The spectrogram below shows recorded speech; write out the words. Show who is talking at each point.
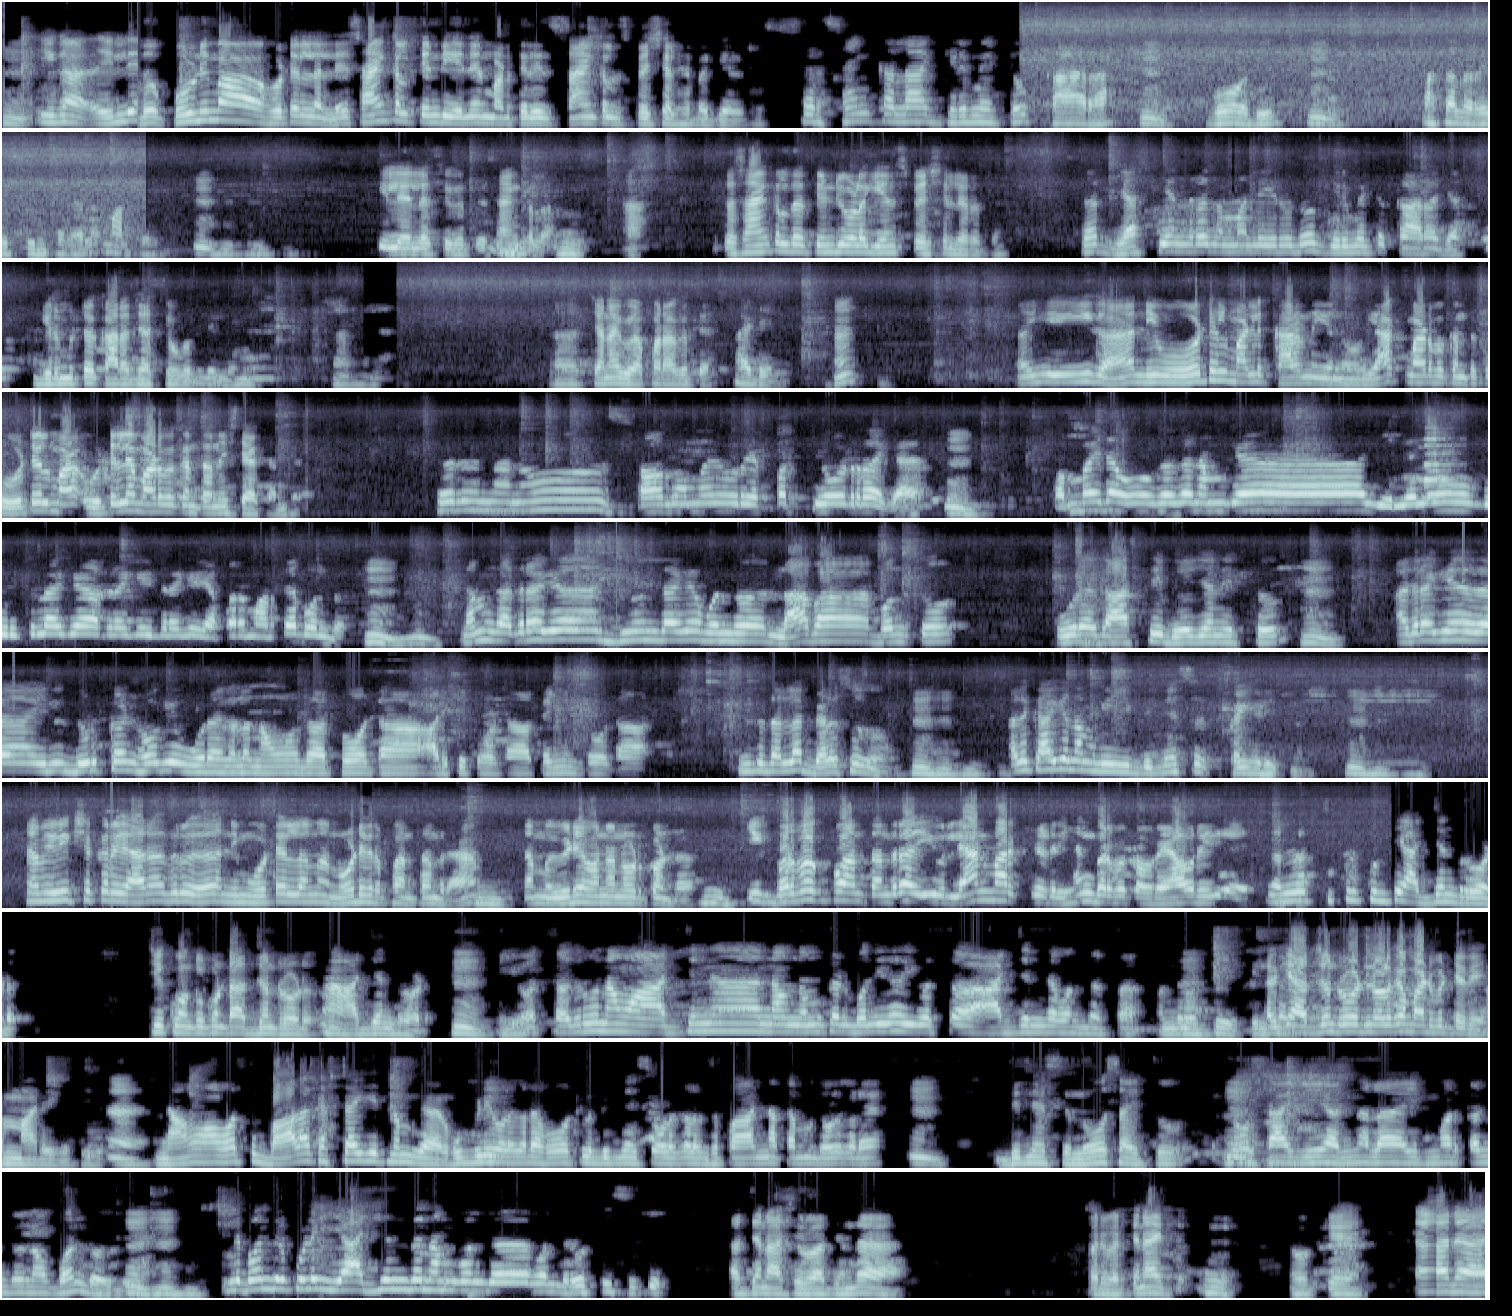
Speaker 1: ಹ್ಮ್ ಈಗ ಇಲ್ಲಿ ಇದು ಪೂರ್ಣಿಮಾ ಹೋಟೆಲ್ನಲ್ಲಿ ಸಾಯಂಕಾಲ ತಿಂಡಿ ಏನೇನ್ ಮಾಡ್ತೀರಿ? ಸಾಯಂಕಾಲ ಸ್ಪೆಷಲ್ ಬಗ್ಗೆ ಹೇಳ್ರಿ.
Speaker 2: ಸರ್ ಸಾಯಂಕಾಲ ಗಿರ್ಮಿಟ್ಟು ಖಾರ
Speaker 1: ಹ್ಮ್.
Speaker 2: ಗೋಧಿ
Speaker 1: ಹ್ಮ್.
Speaker 2: ಮಸಾಲ ರೈಸ್ ಇಂಥದ್ದೆಲ್ಲ ಮಾಡ್ತೇವೆ.
Speaker 1: ಹ್ಮ್ ಹ್ಮ್ ಹ್ಮ್. ಇಲ್ಲೆಲ್ಲ ಸಿಗುತ್ತೆ ಸಾಯಂಕಾಲ?
Speaker 2: ಹ್ಮ್.
Speaker 1: ಹಾ. ಸಾಯಂಕಾಲದ ತಿಂಡಿ ಒಳಗೆ ಏನ್ ಸ್ಪೆಷಲ್ ಇರುತ್ತೆ?
Speaker 2: ಸರ್ ಜಾಸ್ತಿ ಅಂದ್ರೆ ನಮ್ಮಲ್ಲಿ ಇರೋದು ಗಿರ್ಮಿಟ್ಟು ಖಾರ ಜಾಸ್ತಿ.
Speaker 1: ಗಿರ್ಮಿಟ್ಟು ಖಾರ ಜಾಸ್ತಿ ಹೋಗುತ್ತೆ ಇಲ್ಲಿ? ಹಾ, ಹಾ. ಆ, ಚೆನ್ನಾಗಿ ವ್ಯಾಪಾರ ಆಗುತ್ತೆ?
Speaker 2: ಅಡ್ಡಿಲ್ಲ.
Speaker 1: ಹಾ? ಈಗ ನೀವು ಹೋಟೆಲ್ ಮಾಡ್ಲಿಕ್ಕೆ ಕಾರಣ ಏನು? ಯಾಕೆ ಮಾಡ್ಬೇಕಂತ ಹೋಟೆಲ್ ಮಾ ಹೋಟೆಲೇ ಮಾಡ್ಬೇಕಂತ ಅನಿಸ್ತು ಯಾಕಂತ?
Speaker 2: ಸರ್ ನಾನು ಸಾವಿರದ ಒಂಬೈನೂರ ಎಪ್ಪತ್ತೇಳರಾಗ
Speaker 1: ಬೊಂಬೈದ
Speaker 2: ಮುಂಬೈದ ಹೋಗಾಗ ನಮ್ಗೆ ಎಲ್ಲೆಲ್ಲೋ ಗುರುಕುಲಾಗ ಅದ್ರಾಗ ಇದ್ರಾಗ ವ್ಯಾಪಾರ ಮಾಡ್ತಾ ಬಂದು. ನಮ್ಗೆ ಅದ್ರಾಗ ಜೀವನದಾಗ ಒಂದು ಲಾಭ ಬಂತು. ಊರಾಗ ಆಸ್ತಿ ಬೇಜಾನಿತ್ತು
Speaker 1: ಇತ್ತು.
Speaker 2: ಅದ್ರಾಗೆ ಇಲ್ಲಿ ದುಡ್ಕೊಂಡು ಹೋಗಿ ಊರಾಗೆಲ್ಲ ನಾವು ತೋಟ ಅಡಿಕೆ ತೋಟ ತೆಂಗಿನ ತೋಟ ಇಂಥದ್ದೆಲ್ಲ ಬೆಳೆಸೋದು
Speaker 1: ಹ್ಮ್ ಹ್ಮ್ ಹ್ಮ್
Speaker 2: ಅದಕ್ಕಾಗಿ ನಮ್ಗೆ ಈ ಬಿಸ್ನೆಸ್ ಕೈ ಹಿಡಿತು ನಮ್ಗೆ.
Speaker 1: ಹ್ಮ್ ಹ್ಮ್ ಹ್ಮ್. ನಮ್ಮ ವೀಕ್ಷಕರು ಯಾರಾದ್ರೂ ನಿಮ್ಮ ಹೋಟೆಲ್ ಅನ್ನ ನೋಡಿದ್ರಪ್ಪ ಅಂತಂದ್ರ ನಮ್ಮ ವಿಡಿಯೋವನ್ನ ನೋಡ್ಕೊಂಡು
Speaker 2: ಹ್ಮ್.
Speaker 1: ಈಗ ಬರ್ಬೇಕಪ್ಪ ಅಂತಂದ್ರ ಇವ್ ಲ್ಯಾಂಡ್ ಮಾರ್ಕ್ ಹೇಳ್ರಿ ಹೆಂಗ್ ಬರ್ಬೇಕು ಅವ್ರ ಯಾವ ರೀತಿ
Speaker 2: ಅಜ್ಜನ್ ರೋಡ್
Speaker 1: ಚಿಕ್ಕ ಅಂಕಲ್ಕೊಂಡ ಅಜ್ಜನ್ ರೋಡ್.
Speaker 2: ಹಾ ಅಜ್ಜನ್ ರೋಡ್.
Speaker 1: ಹ್ಮ್.
Speaker 2: ಇವತ್ತಾದ್ರೂ ನಾವು ಅಜ್ಜನ ನಾವ್ ನಮ್ ಕಡೆ ಬಂದಿದ್ದೋ ಇವತ್ತು ಅಜ್ಜಂದ ಒಂದ್ ಒಂದ್ ರೊಟ್ಟಿ ತಿನ್ಕೊಂಡು
Speaker 1: ರೋಡ್ ನೊಳಗ ಮಾಡ್ಬಿಟ್ಟಿರಿ. ಹಾ.
Speaker 2: ನಾವು ಅವತ್ತು ಬಹಳ ಕಷ್ಟ ಆಗಿತ್ತು ನಮ್ಗೆ. ಹುಬ್ಳಿ ಒಳಗಡೆ ಹೋಟ್ಲ್ ಬಿಸ್ನೆಸ್ ಒಳಗಡೆ ಒಂದ್ ಸ್ವಲ್ಪ ಅಣ್ಣ ತಮ್ಮದೊಳಗಡೆ
Speaker 1: ಹ್ಮ್.
Speaker 2: ಬಿಸ್ನೆಸ್ ಲೋಸ್ ಆಯ್ತು. ಲೋಸ್ ಆಗಿ ಅದನ್ನೆಲ್ಲ ಇದ್ ಮಾಡ್ಕೊಂಡು ನಾವು ಬಂದು ಇಲ್ಲಿ. ಬಂದ್ರು ಕೂಡ ಈ ಅಜ್ಜಂದ ನಮ್ಗೊಂದ್ ಒಂದ್ ರೊಟ್ಟಿ ಸಿಕ್ಕಿ.
Speaker 1: ಅಜ್ಜನ ಆಶೀರ್ವಾದದಿಂದ ಪರಿವರ್ತನೆ ಆಯ್ತು.
Speaker 2: ಹ್ಮ್.
Speaker 1: ಓಕೆ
